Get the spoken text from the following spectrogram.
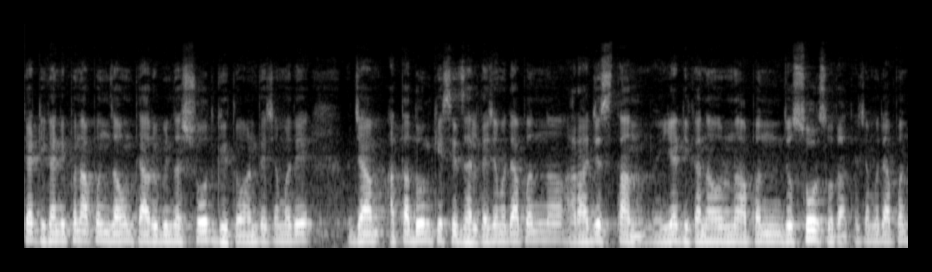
त्या ठिकाणी पण आपण जाऊन त्या आरोपींचा शोध घेतो आणि त्याच्यामध्ये ज्या आता दोन केसेस झाले त्याच्यामध्ये आपण राजस्थान या ठिकाणावरून आपण जो सोर्स होता त्याच्यामध्ये आपण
